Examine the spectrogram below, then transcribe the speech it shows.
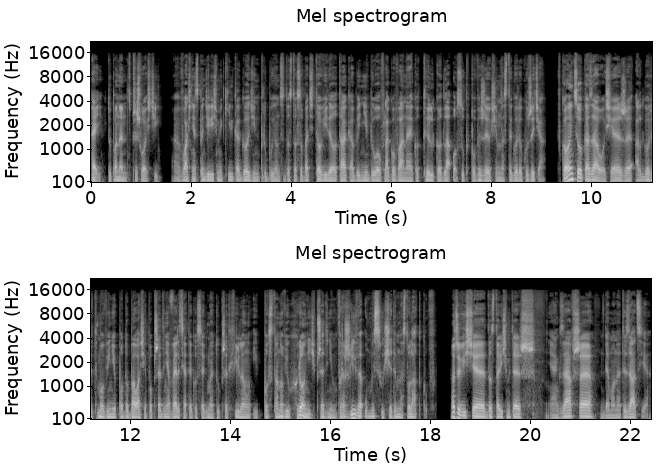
Hej, tu ponent z przyszłości. Właśnie spędziliśmy kilka godzin próbując dostosować to wideo tak, aby nie było flagowane jako tylko dla osób powyżej 18 roku życia. W końcu okazało się, że algorytmowi nie podobała się poprzednia wersja tego segmentu przed chwilą i postanowił chronić przed nim wrażliwe umysły siedemnastolatków. Oczywiście dostaliśmy też, jak zawsze, demonetyzację.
